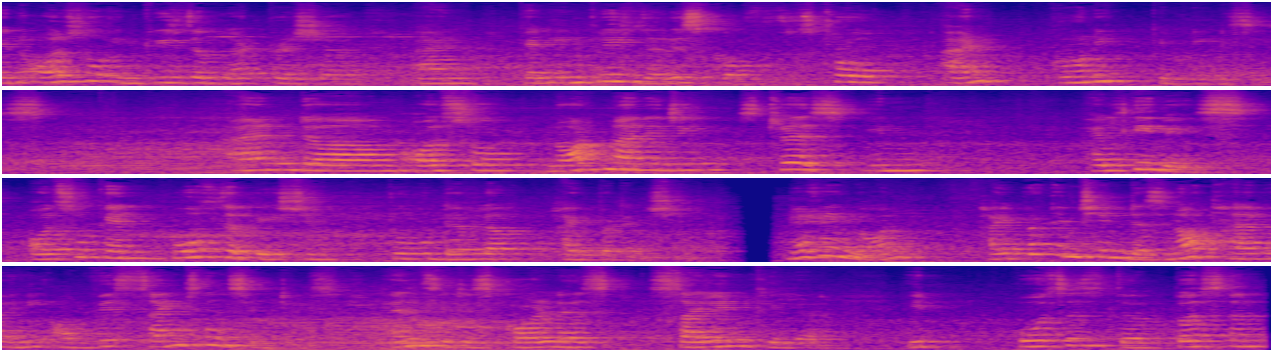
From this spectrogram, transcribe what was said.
can also increase the blood pressure and can increase the risk of stroke and chronic kidney disease. And um, also not managing stress in healthy ways also can pose the patient to develop hypertension. Moving on, hypertension does not have any obvious signs and symptoms, hence it is called as silent killer. It poses the person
